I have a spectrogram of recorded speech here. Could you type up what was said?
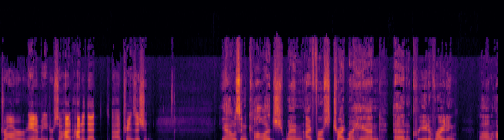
drawer or animator. So how how did that uh, transition? Yeah, I was in college when I first tried my hand at creative writing. Um, I,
